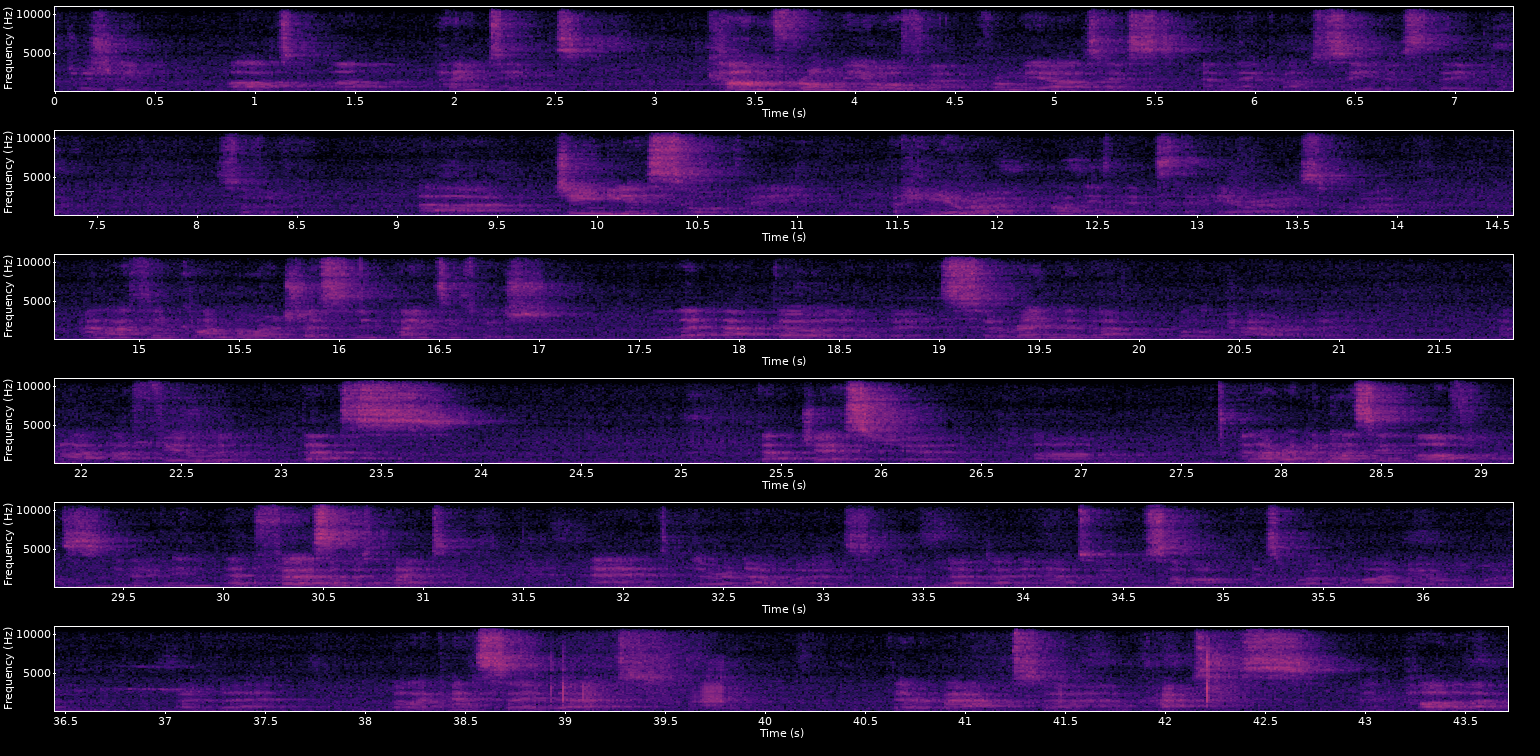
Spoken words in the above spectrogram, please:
traditionally art, art paintings come from the author, from the artist, and they're kind of seen as the kind of sort of uh, genius or the the hero, isn't it? It's the hero's work, and I think I'm more interested in paintings which let that go a little bit, surrender that willpower a bit. And I, I feel that that's that gesture, um, and I recognize it afterwards. You know, in, at first I'm just painting, and there are no words, and I don't know how to sum up this work behind me or the work over there. But I can say that they're about um, practice, and part of that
